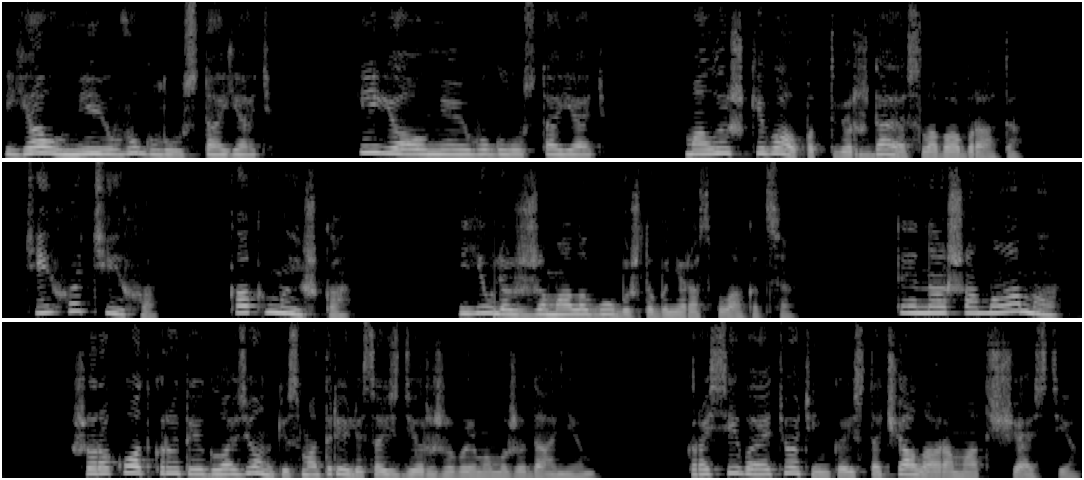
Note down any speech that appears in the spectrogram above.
«Я умею в углу стоять». «И я умею в углу стоять». Малыш кивал, подтверждая слова брата. «Тихо, тихо, как мышка». Юля сжимала губы, чтобы не расплакаться. «Ты наша мама?» Широко открытые глазенки смотрели со сдерживаемым ожиданием. Красивая тетенька источала аромат счастья.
